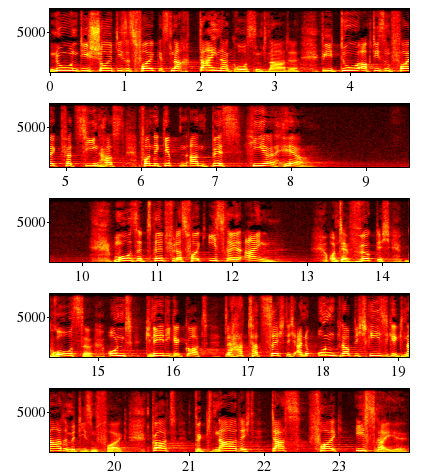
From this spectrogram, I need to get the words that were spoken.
nun die Schuld dieses Volkes nach deiner großen Gnade, wie du auch diesem Volk verziehen hast, von Ägypten an bis hierher. Mose tritt für das Volk Israel ein und der wirklich große und gnädige Gott, der hat tatsächlich eine unglaublich riesige Gnade mit diesem Volk. Gott begnadigt das Volk Israel.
